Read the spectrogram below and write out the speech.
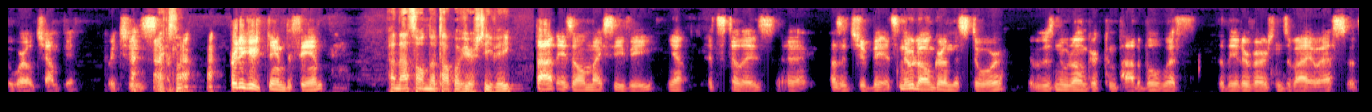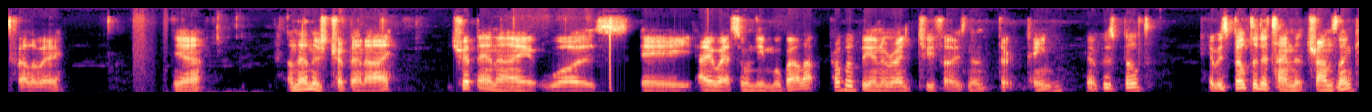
the world champion, which is excellent. Pretty good claim to fame. And that's on the top of your CV? That is on my CV. Yeah, it still is, uh, as it should be. It's no longer in the store, it was no longer compatible with the later versions of iOS, so it fell away. Yeah. And then there's TripNI. TripNI was a iOS only mobile app, probably in around 2013 it was built. It was built at a time that TransLink,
